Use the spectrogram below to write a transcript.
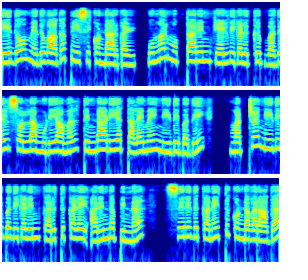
ஏதோ மெதுவாக பேசிக்கொண்டார்கள் உமர் முக்தாரின் கேள்விகளுக்கு பதில் சொல்ல முடியாமல் திண்டாடிய தலைமை நீதிபதி மற்ற நீதிபதிகளின் கருத்துக்களை அறிந்த பின்னர் சிறிது கனைத்து கொண்டவராக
